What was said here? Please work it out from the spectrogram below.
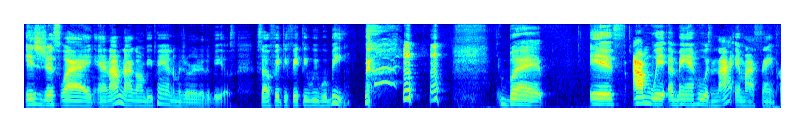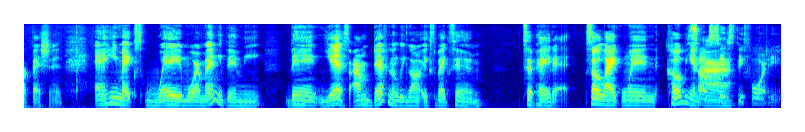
it's just like, and I'm not going to be paying the majority of the bills. So 50 50 we will be. but if I'm with a man who is not in my same profession and he makes way more money than me, then yes, I'm definitely going to expect him to pay that. So like when Kobe and so I 60 40.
